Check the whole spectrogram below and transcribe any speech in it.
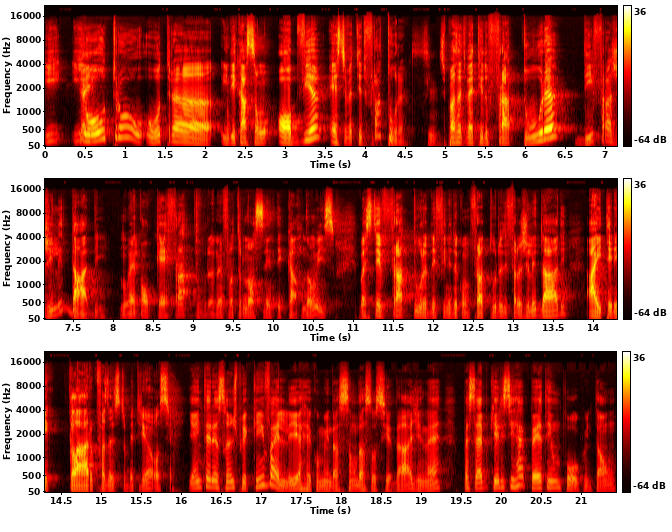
E, e, e outro, outra indicação óbvia é se tiver tido fratura. Sim. Se o paciente tiver tido fratura de fragilidade. Não é, é, qualquer fratura, né? Fratura no acidente de carro, não isso. Mas se teve fratura definida como fratura de fragilidade, aí teria, claro, que fazer a densitometria óssea. E é interessante porque quem vai ler a recomendação da sociedade, né, percebe que eles se repetem um pouco. Então,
